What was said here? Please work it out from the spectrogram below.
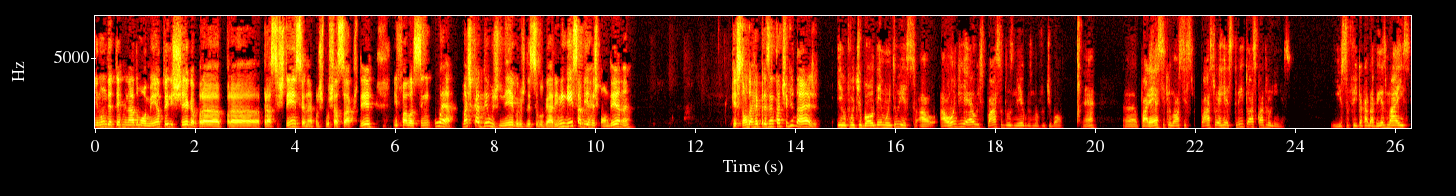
e num determinado momento ele chega para assistência, né, para os puxa-sacos dele, e fala assim: Ué, mas cadê os negros desse lugar? E ninguém sabia responder, né? Questão da representatividade. E o futebol tem muito isso. Aonde é o espaço dos negros no futebol? Né? Uh, parece que o nosso espaço é restrito às quatro linhas. E isso fica cada vez mais,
